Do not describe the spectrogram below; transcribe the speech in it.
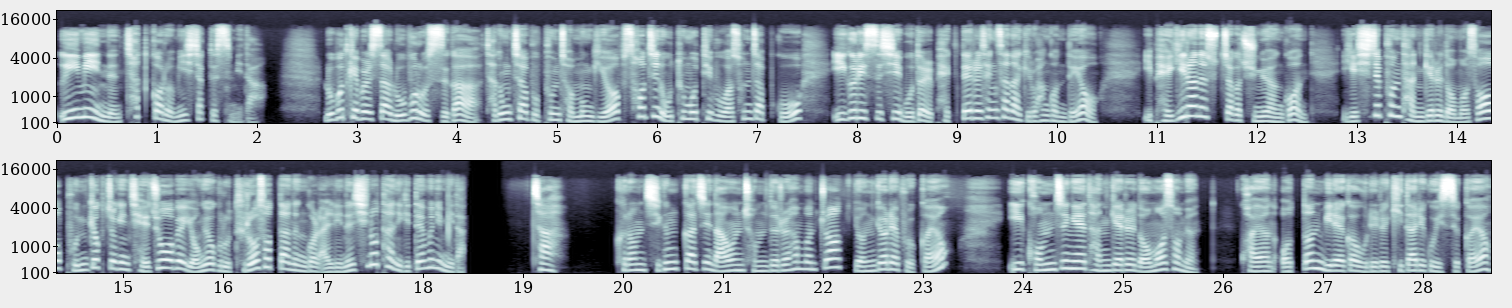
의미 있는 첫걸음이 시작됐습니다. 로봇 개발사 로브로스가 자동차 부품 전문 기업 서진 오토모티브와 손잡고 이그리스 C 모델 100대를 생산하기로 한 건데요. 이 100이라는 숫자가 중요한 건 이게 시제품 단계를 넘어서 본격적인 제조업의 영역으로 들어섰다는 걸 알리는 신호탄이기 때문입니다. 자, 그럼 지금까지 나온 점들을 한번 쫙 연결해 볼까요? 이 검증의 단계를 넘어서면 과연 어떤 미래가 우리를 기다리고 있을까요?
